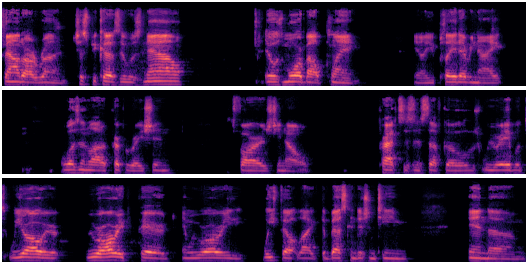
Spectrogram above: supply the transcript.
found our run just because it was now it was more about playing. You know, you played every night. It wasn't a lot of preparation as far as, you know, practice and stuff goes. We were able to we were we were already prepared and we were already we felt like the best conditioned team in um,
